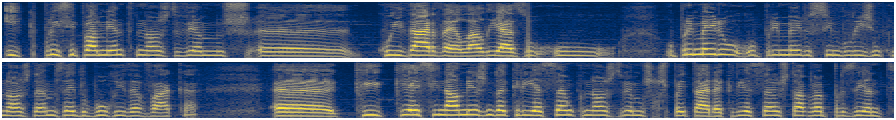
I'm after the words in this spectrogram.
e que principalmente nós devemos uh, cuidar dela. Aliás, o, o, o, primeiro, o primeiro simbolismo que nós damos é do burro e da vaca. que, que, é sinal mesmo da criação que nós devemos respeitar. A criação estava presente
